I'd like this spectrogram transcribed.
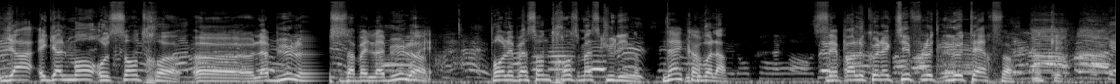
il y a également au centre euh, La Bulle, ça s'appelle La Bulle, Ouais. pour les personnes trans masculines. Du D'accord. voilà. C'est par le collectif Le, le TERF. Ok. ok,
